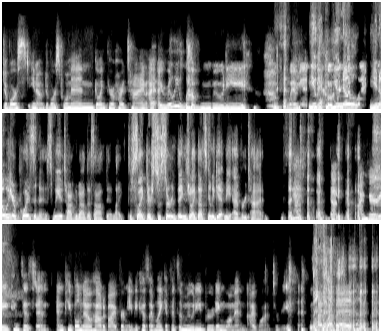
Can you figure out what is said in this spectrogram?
divorced, you know, divorced woman going through a hard time. I, I really love moody women. you ha- you know like- you know what your poison is we have talked about this often like just like there's just certain things you're like that's gonna get me every time Yes, yes. You know? I'm very consistent and people know how to buy for me because I'm like, if it's a moody, brooding woman, I want to read it. I love it.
